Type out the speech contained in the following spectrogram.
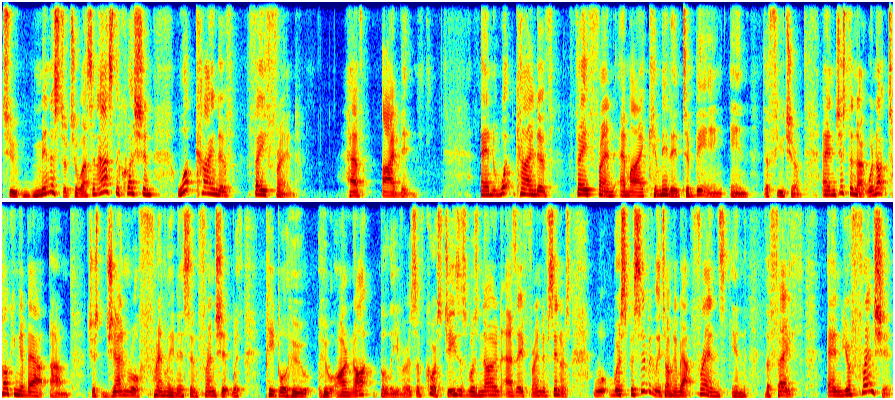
to minister to us and ask the question what kind of faith friend have I been? And what kind of faith friend am I committed to being in the future? And just a note, we're not talking about um, just general friendliness and friendship with people who who are not believers. Of course, Jesus was known as a friend of sinners. We're specifically talking about friends in the faith. And your friendship,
